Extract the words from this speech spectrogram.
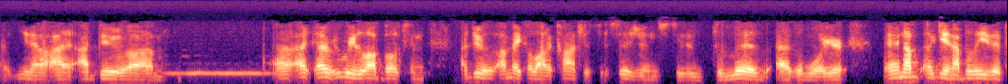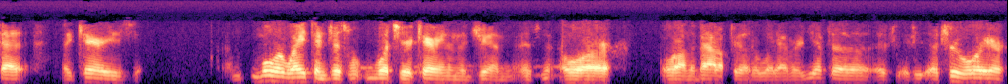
Uh, You know, I I do. Um, I, I read a lot of books, and I do. I make a lot of conscious decisions to to live as a warrior. And I, again, I believe that that it carries more weight than just what you're carrying in the gym, it's, or or on the battlefield or whatever. You have to. If, if you, a true warrior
